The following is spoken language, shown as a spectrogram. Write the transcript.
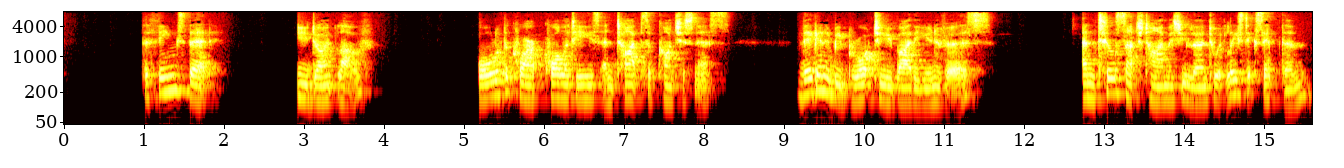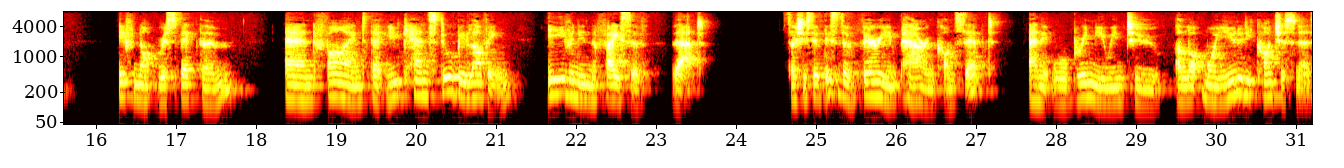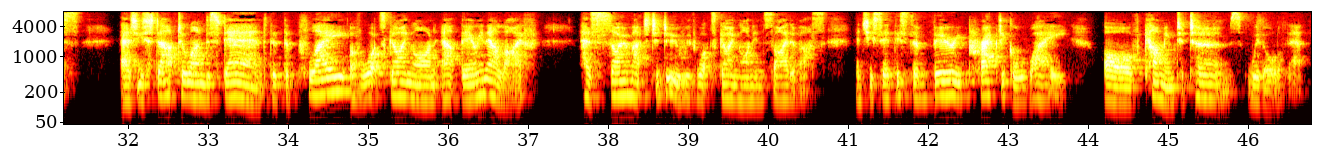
the things that you don't love all of the qualities and types of consciousness, they're going to be brought to you by the universe until such time as you learn to at least accept them, if not respect them, and find that you can still be loving even in the face of that. So she said, This is a very empowering concept, and it will bring you into a lot more unity consciousness as you start to understand that the play of what's going on out there in our life has so much to do with what's going on inside of us. And she said this is a very practical way of coming to terms with all of that.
